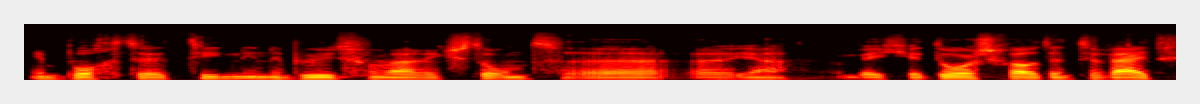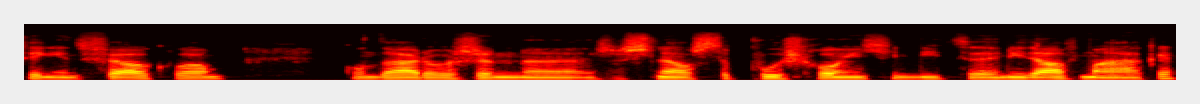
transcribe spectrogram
in bocht 10 in de buurt van waar ik stond ja, een beetje doorschoot en te wijd ging in het vel kwam kon daardoor zijn, uh, zijn snelste pushrondje niet, uh, niet afmaken.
